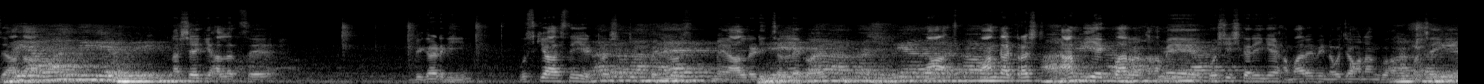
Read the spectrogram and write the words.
ज़्यादा नशे की हालत से बिगड़ गई उसके वास्ते ये ट्रस्ट बेंगलोर में ऑलरेडी चलने को है वहाँ वहाँ का ट्रस्ट हम भी एक बार हमें कोशिश करेंगे हमारे भी नौजवानों को हमें बचाएंगे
